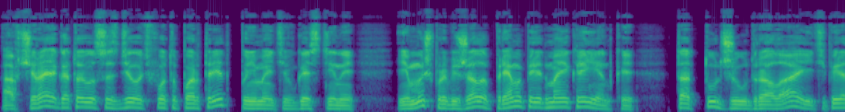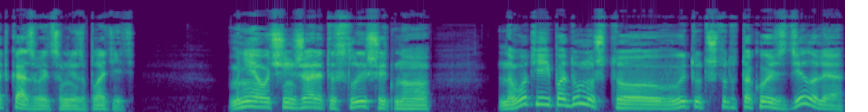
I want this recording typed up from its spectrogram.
А вчера я готовился сделать фотопортрет, понимаете, в гостиной, и мышь пробежала прямо перед моей клиенткой — Та тут же удрала и теперь отказывается мне заплатить. Мне очень жаль это слышать, но... Но вот я и подумал, что вы тут что-то такое сделали.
